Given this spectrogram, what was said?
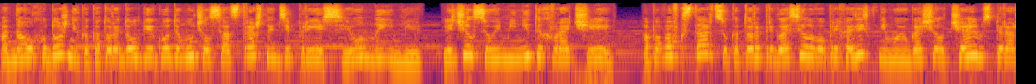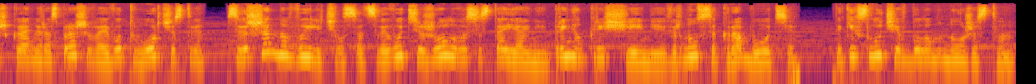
Одного художника, который долгие годы мучился от страшной депрессии, уныния, лечился у именитых врачей, а попав к старцу, который пригласил его приходить к нему и угощал чаем с пирожками, расспрашивая о его творчестве, совершенно вылечился от своего тяжелого состояния, принял крещение, вернулся к работе. Таких случаев было множество.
